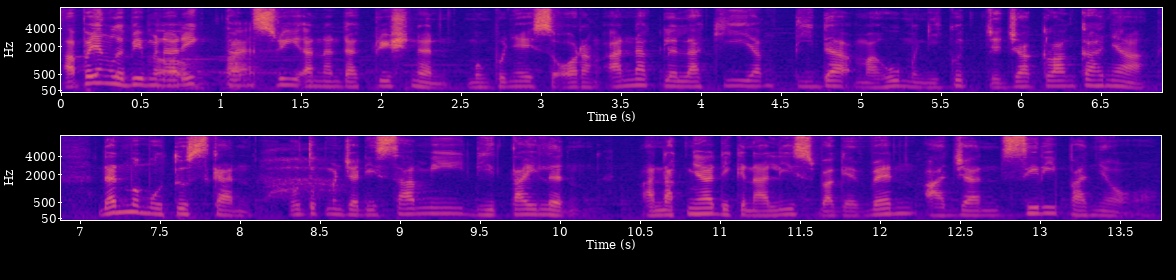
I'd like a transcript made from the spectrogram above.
apa yang lebih menarik, oh, Tan Sri Ananda Krishnan mempunyai seorang anak lelaki yang tidak mahu mengikut jejak langkahnya dan memutuskan untuk menjadi Sami di Thailand. Anaknya dikenali sebagai Ven Ajan Siripanyo.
